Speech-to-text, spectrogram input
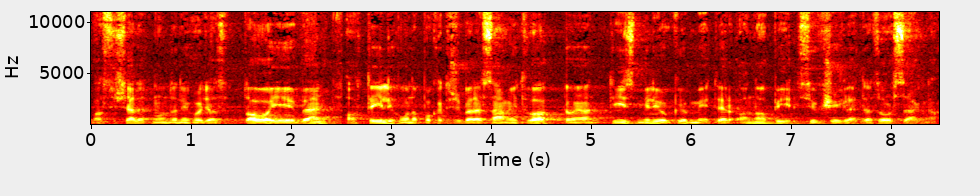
azt is el lehet mondani, hogy az tavalyi évben a téli hónapokat is beleszámítva olyan 10 millió köbméter a napi szükséglet az országnak.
